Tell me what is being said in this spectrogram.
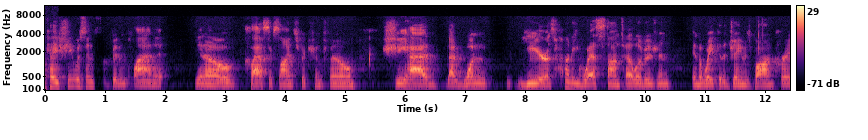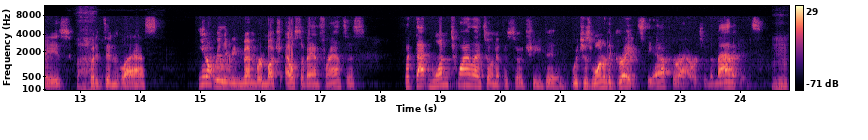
Okay, she was in Forbidden Planet, you know, classic science fiction film. She had that one year as Honey West on television in the wake of the James Bond craze, Uh-huh. but it didn't last. You don't really remember much else of Anne Francis, but that one Twilight Zone episode she did, which is one of the greats, the After Hours with the mannequins Mm.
